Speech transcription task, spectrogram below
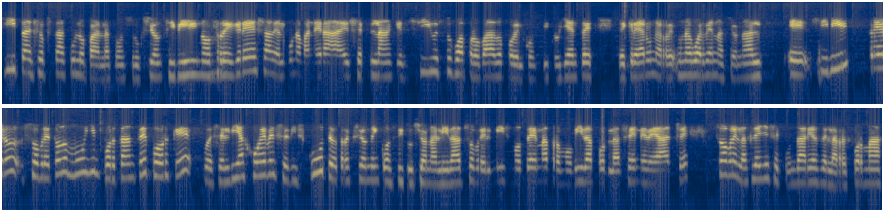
quita ese obstáculo para la construcción civil, nos regresa de alguna manera a ese plan que sí estuvo aprobado por el constituyente de crear una, una Guardia Nacional eh, Civil pero sobre todo muy importante porque pues el día jueves se discute otra acción de inconstitucionalidad sobre el mismo tema promovida por la CNDH sobre las leyes secundarias de la reforma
